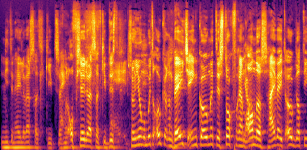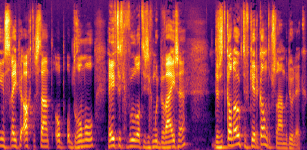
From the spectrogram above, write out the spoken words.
niet een hele wedstrijd gekiept, zeg maar een officiële wedstrijd gekiept. Dus Nee, zo'n jongen moet er ook weer een beetje in komen. Het is toch voor hem Ja. anders. Hij weet ook dat hij een streepje achter staat op, op Drommel. Heeft het gevoel dat hij zich moet bewijzen. Dus het kan ook de verkeerde kant op slaan, bedoel ik.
